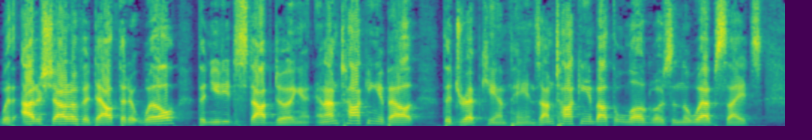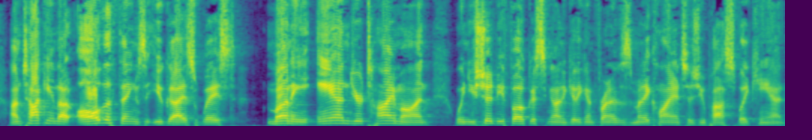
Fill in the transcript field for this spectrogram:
without a shadow of a doubt that it will, then you need to stop doing it. And I'm talking about the drip campaigns. I'm talking about the logos and the websites. I'm talking about all the things that you guys waste money and your time on when you should be focusing on getting in front of as many clients as you possibly can.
